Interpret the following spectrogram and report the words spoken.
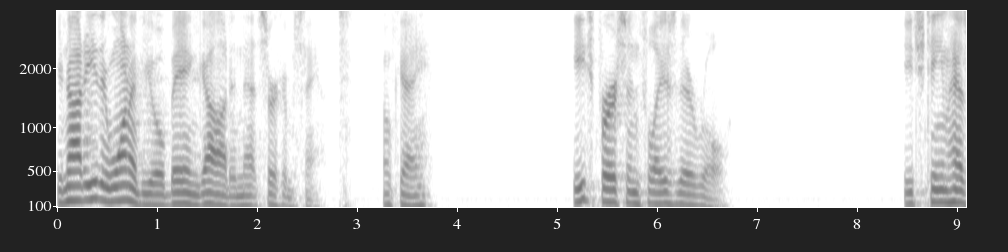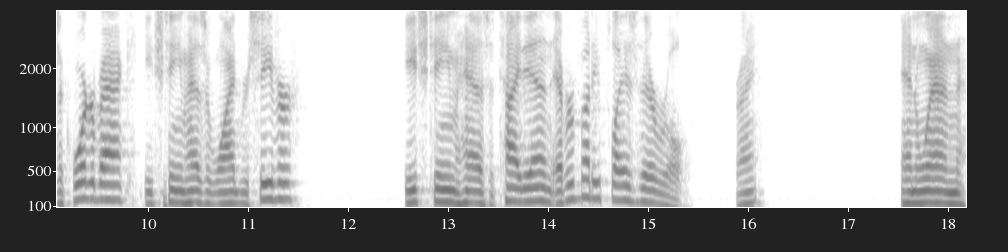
You're not either one of you obeying God in that circumstance. Okay? Each person plays their role. Each team has a quarterback, each team has a wide receiver, each team has a tight end. Everybody plays their role, right? And when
